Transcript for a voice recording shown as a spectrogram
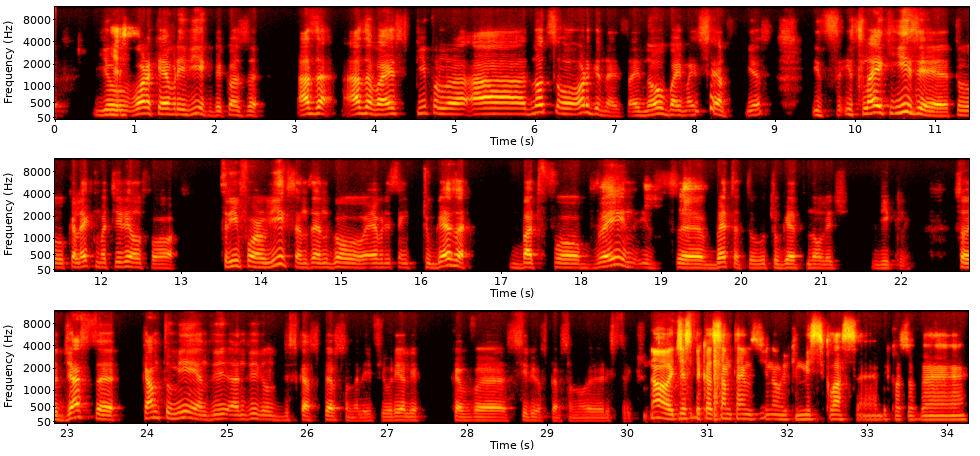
you Yes. work every week because uh, other otherwise people are not so organized i know by myself yes. It's it's like easy to collect material for three four weeks and then go everything together but for brain it's uh, better to to get knowledge weekly. So just uh, come to me and we and we will discuss personally if you really have uh, serious personal uh, restrictions No, it's just because sometimes you know you can miss class uh, because of uh,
